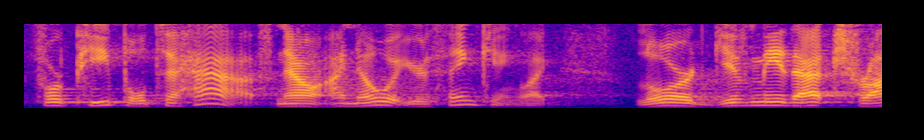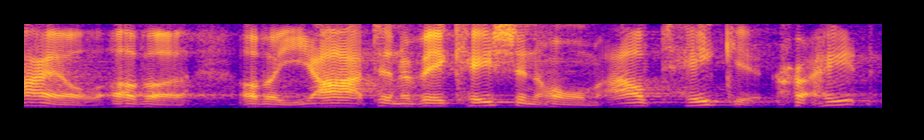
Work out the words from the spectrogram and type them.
for people to have. Now, I know what you're thinking like, Lord, give me that trial of a, of a yacht and a vacation home. I'll take it, right?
